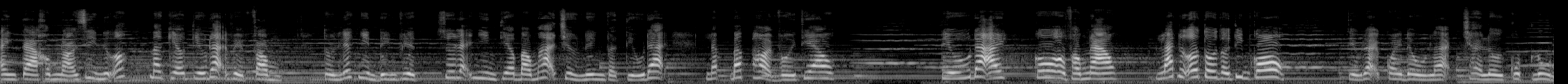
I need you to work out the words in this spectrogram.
Anh ta không nói gì nữa mà kéo Tiếu Đại về phòng. Tôi liếc nhìn Đinh Việt rồi lại nhìn theo bóng Hạ Trường Ninh và Tiếu Đại, lắp bắp hỏi với theo. Tiếu Đại, cô ở phòng nào? Lát nữa tôi tới tìm cô. Tiếu Đại quay đầu lại trả lời cụt lủn.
